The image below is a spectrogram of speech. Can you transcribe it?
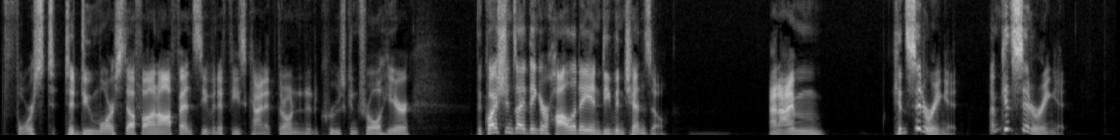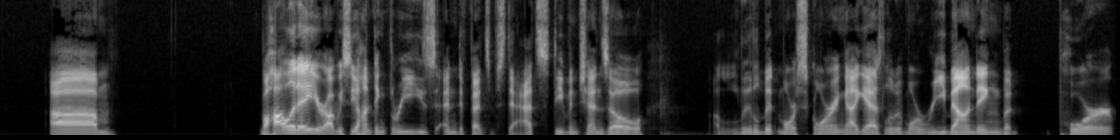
forced to do more stuff on offense, even if he's kind of thrown into cruise control here. The questions I think are Holiday and DiVincenzo. And I'm considering it. I'm considering it. Um, the holiday, you're obviously hunting threes and defensive stats. DiVincenzo, a little bit more scoring, I guess, a little bit more rebounding, but poor,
